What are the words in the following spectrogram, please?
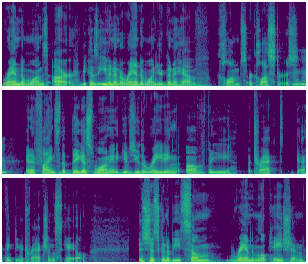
random ones are. Because even in a random one, you're going to have clumps or clusters. Mm-hmm. And it finds the biggest one and it gives you the rating of the attract, I think the attraction scale. It's just going to be some random location.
